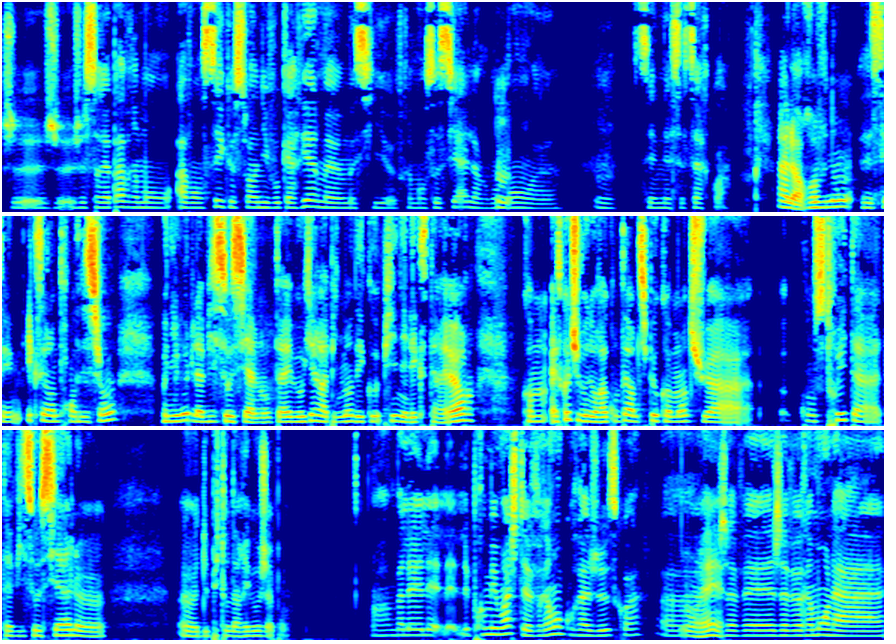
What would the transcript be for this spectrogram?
je, je saurais pas vraiment avancer, que ce soit au niveau carrière, mais même aussi euh, vraiment social. À un moment, euh, Mm. c'est nécessaire, quoi. Alors, revenons, c'est une excellente transition. Au niveau de la vie sociale, donc tu as évoqué rapidement des copines et l'extérieur. Est-ce que tu veux nous raconter un petit peu comment tu as construit ta, ta vie sociale depuis ton arrivée au Japon? Bah, les, les- les premiers mois, j'étais vraiment courageuse, quoi. Euh, Ouais. J'avais, j'avais vraiment la...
